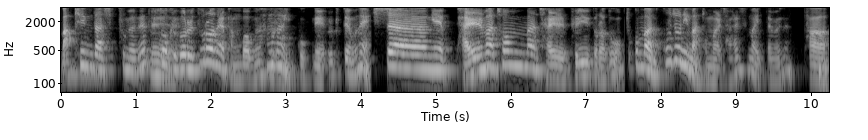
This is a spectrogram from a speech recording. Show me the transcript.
막힌다 싶으면은 네. 또 그거를 뚫어낼 방법은 항상 음. 있고 네 그렇기 때문에 시장에 발만 처음만 잘 들이더라도 조금만 꾸준히만 정말 잘 할 수만 있다면은 다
